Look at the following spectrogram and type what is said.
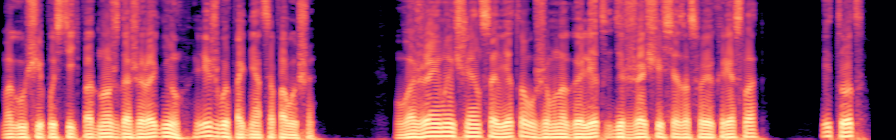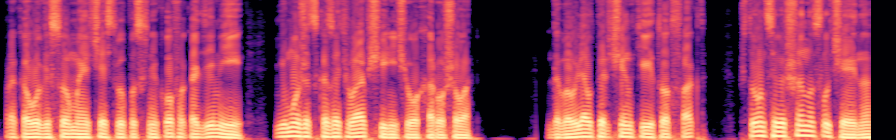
могущий пустить под нож даже родню, лишь бы подняться повыше. Уважаемый член Совета, уже много лет держащийся за свое кресло, и тот, про кого весомая часть выпускников Академии не может сказать вообще ничего хорошего. Добавлял перчинки и тот факт, что он совершенно случайно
